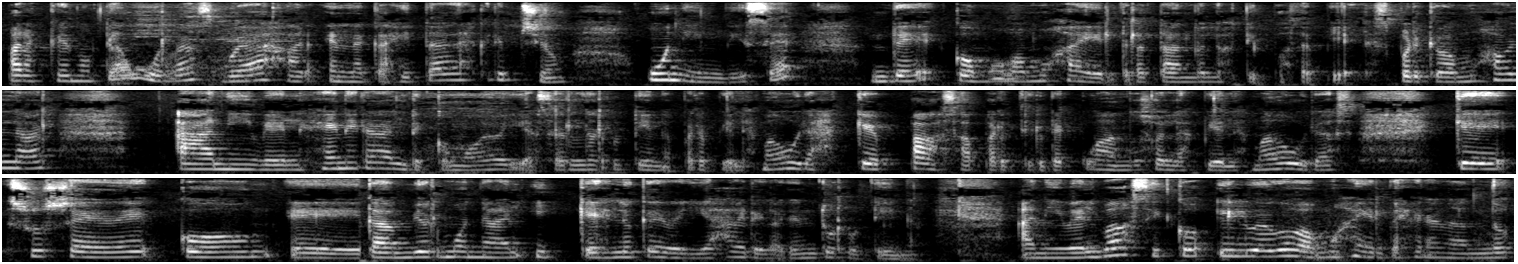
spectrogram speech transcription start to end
para que no te aburras voy a dejar en la cajita de descripción un índice de cómo vamos a ir tratando los tipos de pieles porque vamos a hablar a nivel general de cómo debería ser la rutina para pieles maduras, qué pasa a partir de cuándo son las pieles maduras, qué sucede con eh, cambio hormonal y qué es lo que deberías agregar en tu rutina. A nivel básico y luego vamos a ir desgranando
